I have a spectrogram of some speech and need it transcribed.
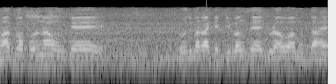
महत्वपूर्ण उनके रोज़मर्रा के जीवन से जुड़ा हुआ मुद्दा है।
